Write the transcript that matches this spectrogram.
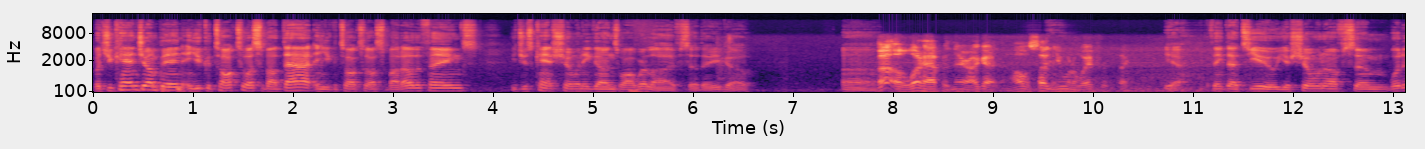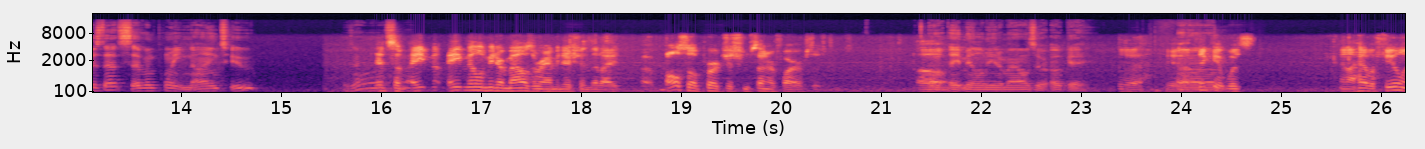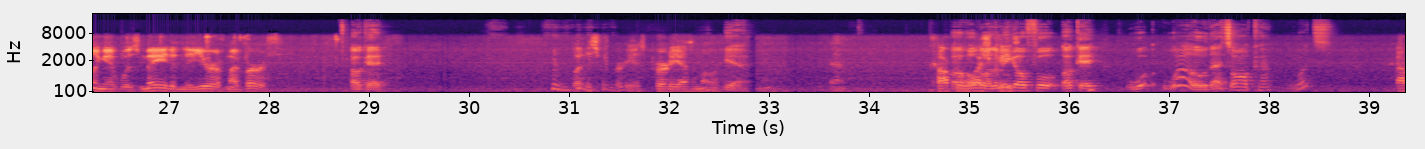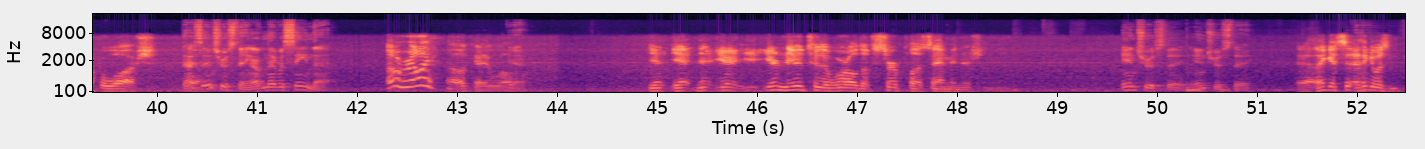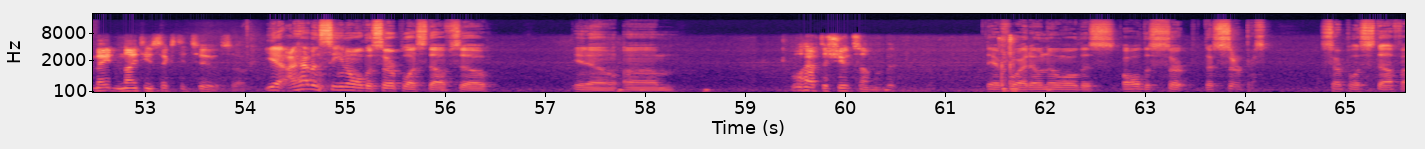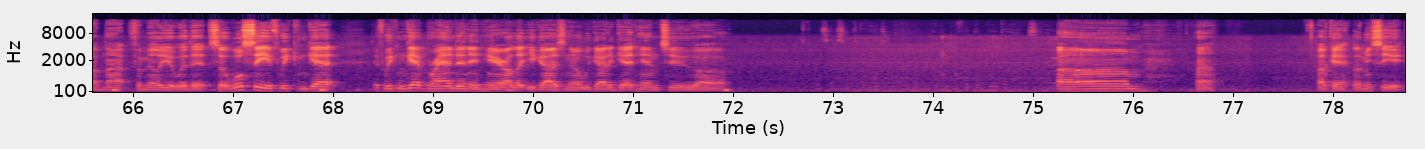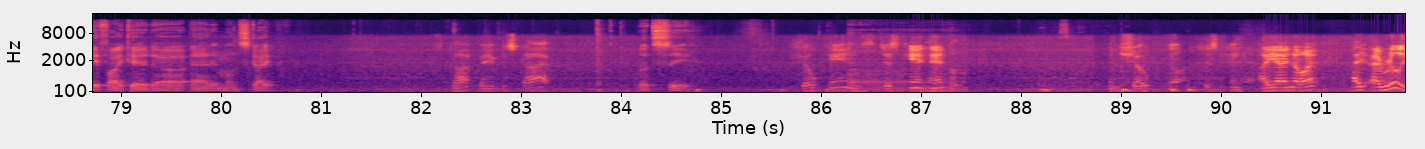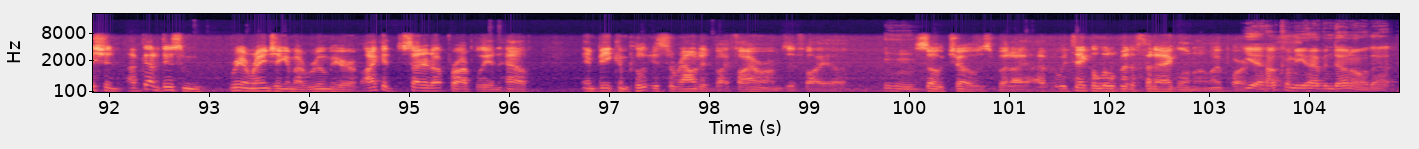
But you can jump in and you can talk to us about that and you can talk to us about other things. You just can't show any guns while we're live. So there you go. Uh, Uh-oh, what happened there? I got all of a sudden you went away for a second. Yeah, I think that's you. You're showing off some. What is that? Seven point nine two. Is that right? It's some eight eight millimeter Mauser ammunition that I uh, also purchased from Center Fire Systems. Oh, Um, eight millimeter Mauser. Okay. Yeah, yeah. I think it Um, was, and I have a feeling it was made in the year of my birth. Okay. But it's pretty. It's pretty as a motor. Yeah. Yeah. Copper Oh, hold wash. on. Let me go full. Okay. Whoa, that's all. Co- what's? Copper wash. That's Yeah. interesting. I've never seen that. Oh, really? Oh, okay. Well, Yeah. you're, you're, you're new to the world of surplus ammunition. Interesting. Interesting. Yeah, I think it's. I think it was made in 1962. So. Yeah, I haven't seen all the surplus stuff, so you know, um, We'll have to shoot some of it. therefore I don't know all this, all the sur- the surplus, surplus stuff. I'm not familiar with it, so we'll see if we can get if we can get Brandon in here. I'll let you guys know. We got to get him to. Uh, um, huh. Okay, let me see if I could uh, add him on Skype. Scott, baby, Scott. Let's see. Show cans, Uh, just can't handle them. And show guns, just can't. Oh yeah, I know. I, I, I really should. I've got to do some rearranging in my room here. I could set it up properly and have, and be completely surrounded by firearms if I uh, hmm so chose. But I, I would take a little bit of finagling on my part. Yeah, how come you haven't done all that?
